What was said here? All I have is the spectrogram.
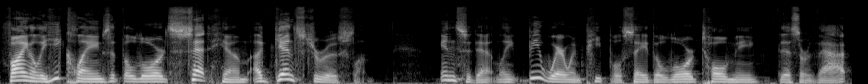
Finally, he claims that the Lord sent him against Jerusalem. Incidentally, beware when people say, The Lord told me this or that.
